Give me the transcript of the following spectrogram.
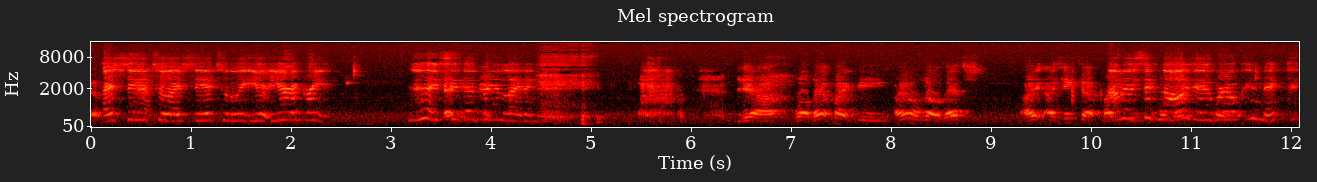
at I see it too. I see it too. You're you're agreed. I see the green light in you. yeah, well, that might be. I don't know. That's. I, I think that might. I mean, it's be a technology. lens We're all connected.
